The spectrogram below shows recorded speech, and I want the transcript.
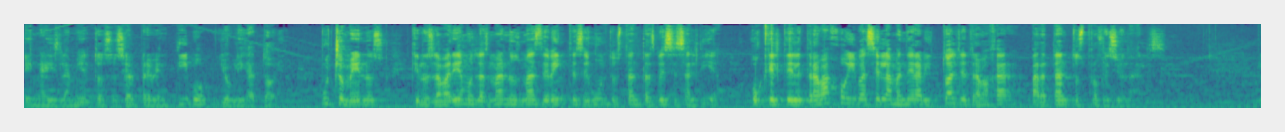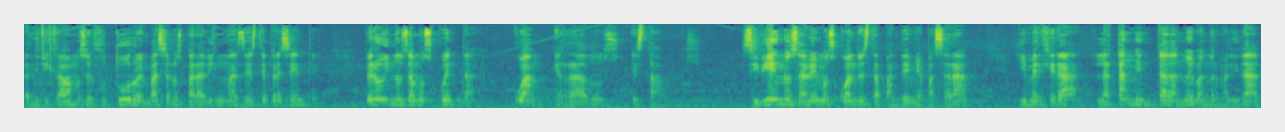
en aislamiento social preventivo y obligatorio, mucho menos que nos lavaríamos las manos más de 20 segundos tantas veces al día, o que el teletrabajo iba a ser la manera habitual de trabajar para tantos profesionales. Planificábamos el futuro en base a los paradigmas de este presente, pero hoy nos damos cuenta cuán errados estábamos. Si bien no sabemos cuándo esta pandemia pasará y emergerá la tan mentada nueva normalidad,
